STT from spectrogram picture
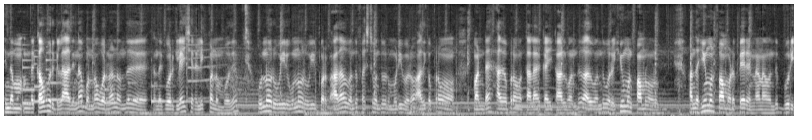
இந்த இந்த கவ் இருக்குல்ல அது என்ன பண்ணால் ஒரு நாள் வந்து அந்த ஒரு கிளேஷியரை லிக் பண்ணும்போது இன்னொரு உயிர் இன்னொரு உயிர் பிறக்கும். அதாவது வந்து ஃபஸ்ட்டு வந்து ஒரு முடி வரும் அதுக்கப்புறம் மண்டை அதுக்கப்புறம் தலை கை கால் வந்து அது வந்து ஒரு ஹியூமன் ஃபார்மில் ஒன்று அந்த ஹியூமன் ஃபார்மோட பேர் என்னன்னா வந்து பூரி.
